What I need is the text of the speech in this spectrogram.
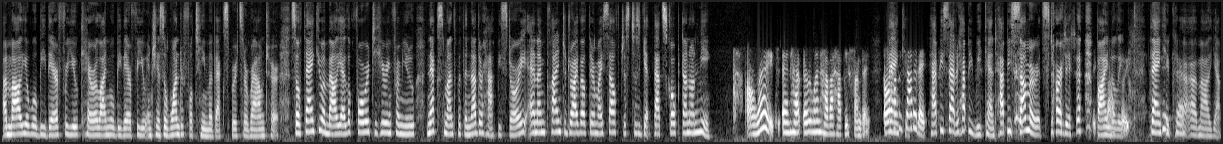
Amalia will be there for you, Caroline will be there for you, and she has a wonderful team of experts around her. So thank you, Amalia. I look forward to hearing from you next month with another happy story, and I'm planning to drive out there myself just to get that scope done on me. All right, and have everyone have a happy Sunday or Thank happy you. Saturday. Happy Saturday, happy weekend, happy summer. It started finally. Exactly. Thank you, uh, Amalia.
